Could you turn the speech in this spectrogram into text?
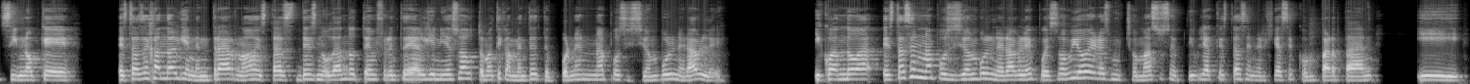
sino que estás dejando a alguien entrar, ¿no? Estás desnudándote enfrente de alguien y eso automáticamente te pone en una posición vulnerable. Y cuando estás en una posición vulnerable, pues obvio eres mucho más susceptible a que estas energías se compartan y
